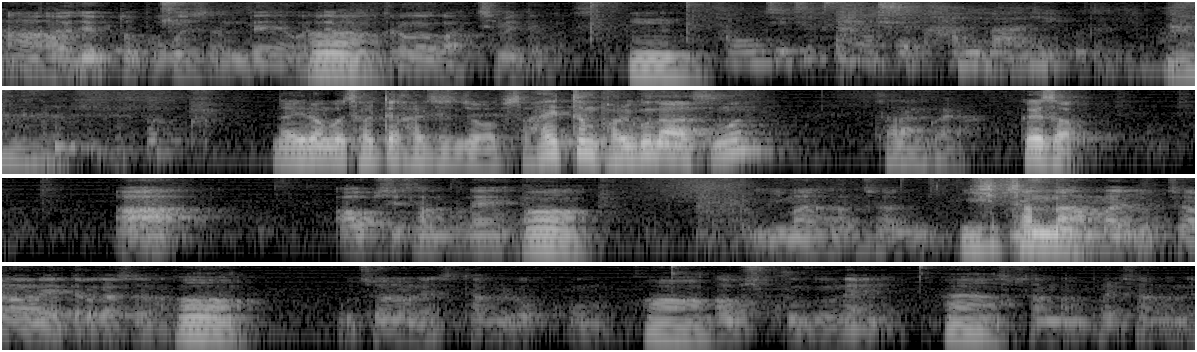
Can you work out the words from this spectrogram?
아 어제부터 보고 있었는데 어제 어. 못 들어가고 아침에 들어갔어요. 음. 정시 책상 앞에 감이 많이 있거든요. 나 이런 거 절대 가르친 적 없어. 하여튼 벌고 나왔으면 잘한 거야. 그래서 아 9시 3분에 어, 23,000 23만. 23만 6천 원에 들어가서 어, 5천 원에 스탑을 놓고 어, 9시 9분에 어, 23만 8천 원에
